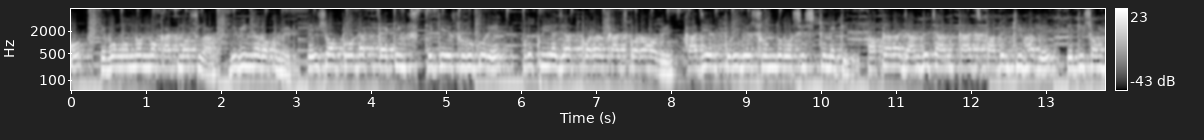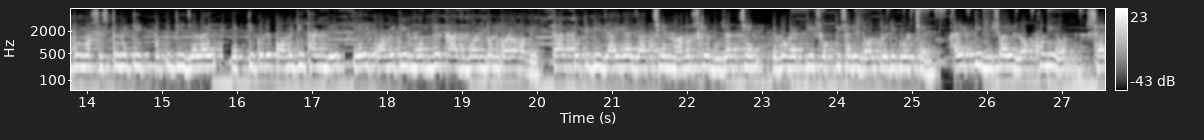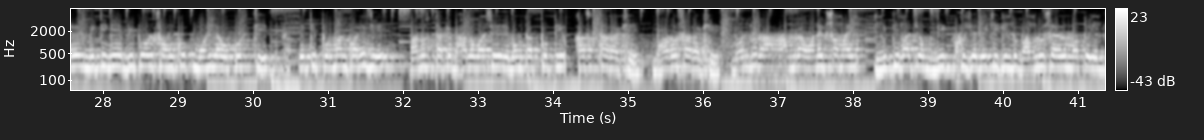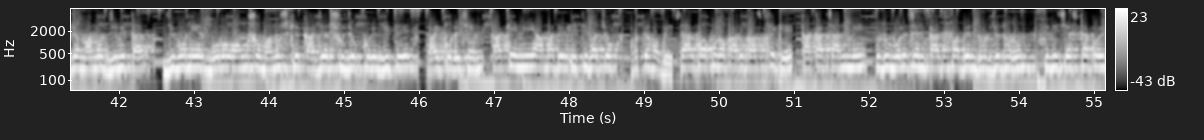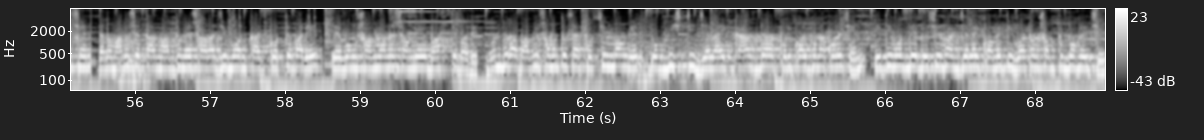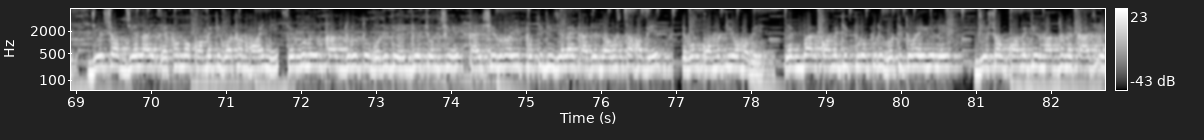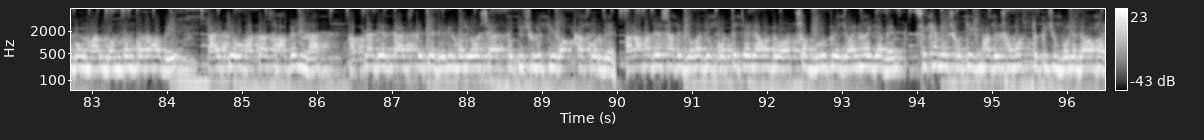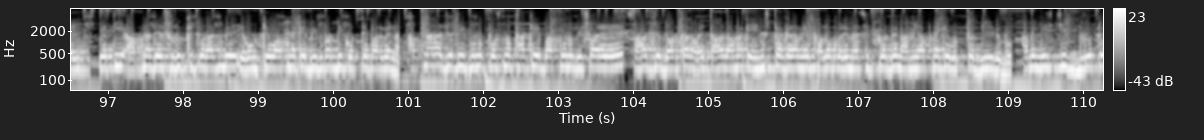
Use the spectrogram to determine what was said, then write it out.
এবং অন্যান্য কাঠ মশলা, বিভিন্ন রকমের। এই সব প্রোডাক্ট প্যাকিং থেকে শুরু করে প্রক্রিয়াজাত করার কাজ করা হবে। কাজের পরিবেশ সুন্দর ও সিস্টেমেটিক আপনারা জানতে চান কাজ পাবেন কীভাবে, এটি সম্পূর্ণ সিস্টেমেটিক প্রতিটি জেলায় একটি করে কমিটি থাকবে, এই কমিটির মধ্যে কাজ বন্টন করা হবে। তার প্রতিটি জায়গায় যাচ্ছেন, মানুষকে বুঝাচ্ছেন এবং একটি শক্তিশালী দল তৈরি করছেন। আরেকটি বিষয় লক্ষণীয়, স্যারের মিটিংয়ে বিপুল সংখ্যক মহিলা উপস্থিত। এটি প্রমাণ করে যে মানুষ তাকে ভালোবাসে এবং তার প্রতি আস্থা রাখে, ভরসা রাখে। বন্ধুরা, আমরা অনেক সময় নেতিবাচক দিক খুঁজে দেখি, কিন্তু বাবলু স্যারের মতো একজন মানুষ যিনি তার জীবনের বড় অংশ মানুষকে কাজের সুযোগ করে দিতে ট্রাই করেছেন তাকে নিয়ে আমাদের ইতিবাচক হতে হবে? স্যার কখনো কারও কাছ থেকে টাকা চাননি, শুধু বলেছেন কাজ পাবেন, ধৈর্য ধরুন। তিনি চেষ্টা করেছেন যেন মানুষের তার মাধ্যমে সারা জীবন কাজ করতে পারে এবং সম্মানের সঙ্গে বাঁচতে পারে। বন্ধুরা, বাবলু সামন্ত স্যার পশ্চিমবঙ্গের চব্বিশটি জেলায় কাজ দেওয়ার পরিকল্পনা করেছেন। ইতিমধ্যে বেশিরভাগ জেলায় কমিটি গঠন সম্পূর্ণ হয়েছে। যেসব জেলায় এখনও কমিটি গঠন হয়নি, সেগুলোর কাজ দ্রুত গতিতে এগিয়ে চলছে। তাই শীঘ্রই প্রতিটি জেলায় কাজের ব্যবস্থা হবে। এবং কমিটিও হবে। একবার কমিটি পুরোপুরি গঠিত হয়ে গেলে যেসব কমিটির মাধ্যমে কাজ এবং মাল বন্টন করা হবে, তাই কেউ হতাশ হবেন না। আপনাদের কাজ পেতে দেরি হলেও স্যার প্রতিশ্রুতি রক্ষা করবেন। আর আমাদের সাথে যোগাযোগ করতে চাইলে আমাদের হোয়াটসঅ্যাপ গ্রুপে জয়েন হয়ে যাবেন। সেখানে সঠিকভাবে সমস্ত কিছু বলে দেওয়া হয়। এটি আপনাদের সুরক্ষিত রাখবে এবং কেউ আপনাকে বিভ্রান্তি করতে পারবে না। আপনারা যদি কোনো প্রশ্ন থাকে বা কোনো বিষয়ে সাহায্য দরকার হয়, তাহলে আমাকে ইনস্টাগ্রামে ফলো করে মেসেজ করবেন, আমি আপনাকে উত্তর দিয়ে দেবো। আমি নিশ্চিত দ্রুত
